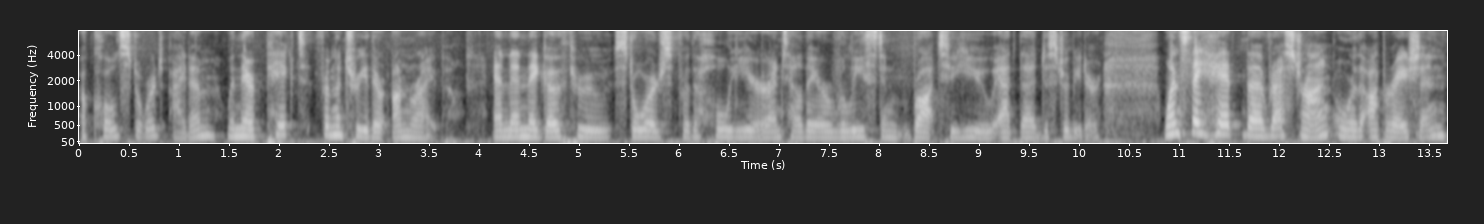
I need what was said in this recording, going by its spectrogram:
a cold storage item. When they're picked from the tree, they're unripe. And then they go through storage for the whole year until they are released and brought to you at the distributor. Once they hit the restaurant or the operation,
